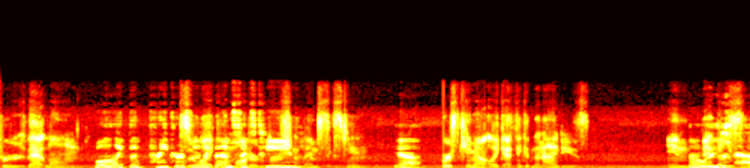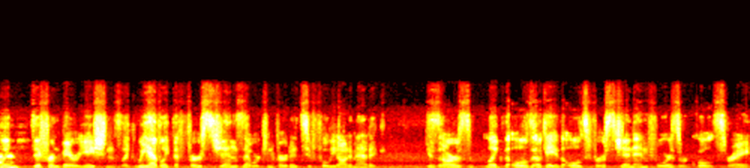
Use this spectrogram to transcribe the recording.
for that long. Well, like the precursor, like, like, the, M16. the M16. Yeah. Cores came out like I think in the 90s. And so they, there's like different variations. Like we have like the first gens that were converted to fully automatic. Because ours, like the old, okay, the old first gen M4s were Colts, right?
